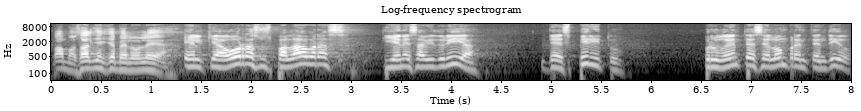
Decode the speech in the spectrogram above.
Vamos, alguien que me lo lea. El que ahorra sus palabras tiene sabiduría de espíritu. Prudente es el hombre entendido.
